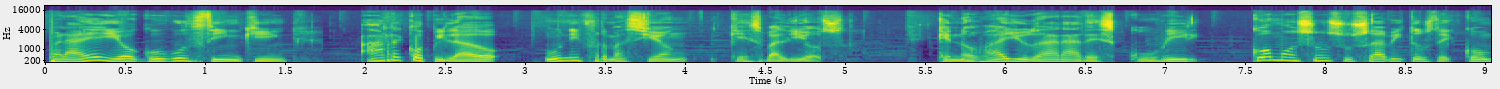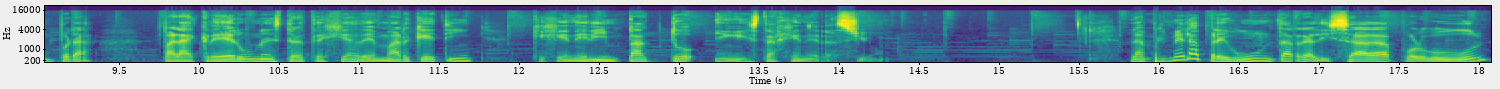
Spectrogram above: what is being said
Para ello, Google Thinking ha recopilado una información que es valiosa que nos va a ayudar a descubrir cómo son sus hábitos de compra para crear una estrategia de marketing que genere impacto en esta generación. La primera pregunta realizada por Google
